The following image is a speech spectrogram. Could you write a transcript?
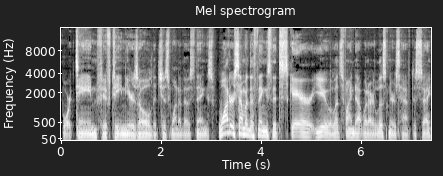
14, 15 years old. It's just one of those things. What are some of the things that scare you? Let's find out what our listeners have to say.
